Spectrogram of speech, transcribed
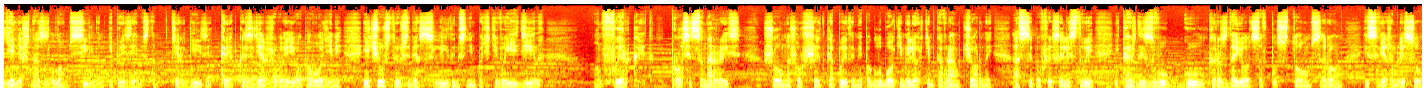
Едешь на злом, сильном и приземистом Киргизе, крепко сдерживая его поводьями, и чувствуешь себя слитым с ним почти воедино. Он фыркает, просится на рысь, шумно шуршит копытами по глубоким и легким коврам черной осыпавшейся листвы, и каждый звук гулко раздается в пустом, сыром и свежем лесу.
